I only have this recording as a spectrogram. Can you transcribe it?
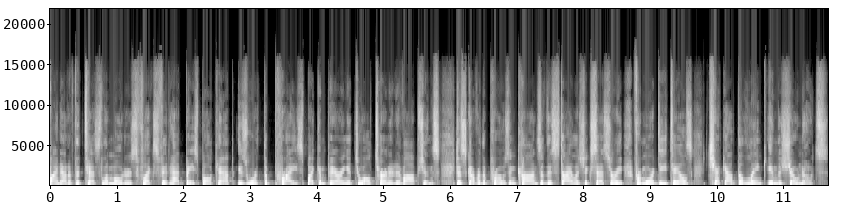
Find out if the Tesla Motors Flex Fit Hat baseball cap is worth the price by comparing it to alternative options. Discover the pros and cons of this stylish accessory. For more details, check out the link in the show notes.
